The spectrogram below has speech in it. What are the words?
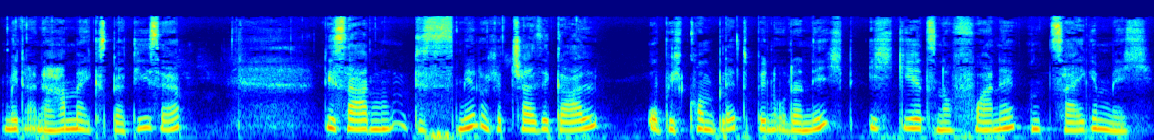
mit einer Hammer-Expertise, die sagen, das ist mir doch jetzt scheißegal, ob ich komplett bin oder nicht. Ich gehe jetzt nach vorne und zeige mich.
